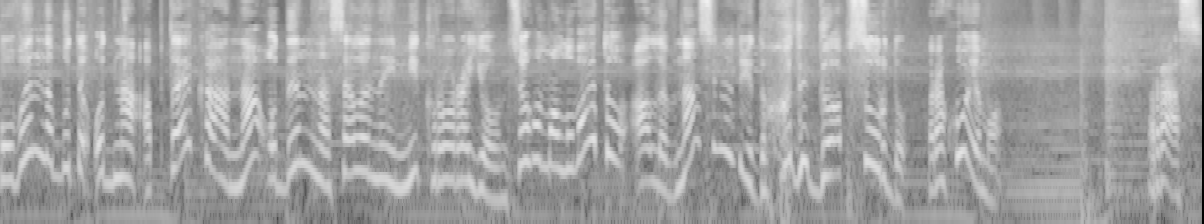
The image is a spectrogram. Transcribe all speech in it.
Повинна бути одна аптека на один населений мікрорайон. Цього малувато, але в нас іноді доходить до абсурду. Рахуємо. Раз.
